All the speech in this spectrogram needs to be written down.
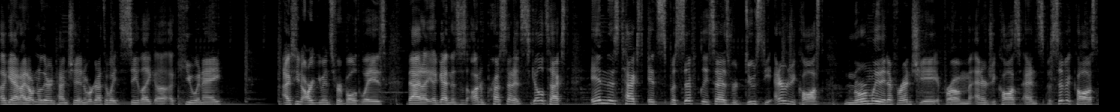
again, I don't know their intention. We're gonna have to wait to see like a, a Q&A I've seen arguments for both ways that again this is unprecedented skill text. In this text it specifically says reduce the energy cost. Normally they differentiate from energy cost and specific cost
